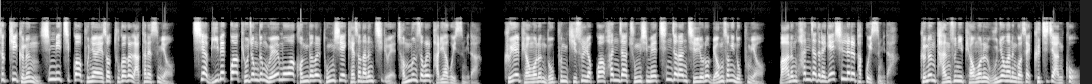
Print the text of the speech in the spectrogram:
특히 그는 심미치과 분야에서 두각을 나타냈으며 치아 미백과 교정 등 외모와 건강을 동시에 개선하는 치료에 전문성을 발휘하고 있습니다. 그의 병원은 높은 기술력과 환자 중심의 친절한 진료로 명성이 높으며 많은 환자들에게 신뢰를 받고 있습니다. 그는 단순히 병원을 운영하는 것에 그치지 않고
